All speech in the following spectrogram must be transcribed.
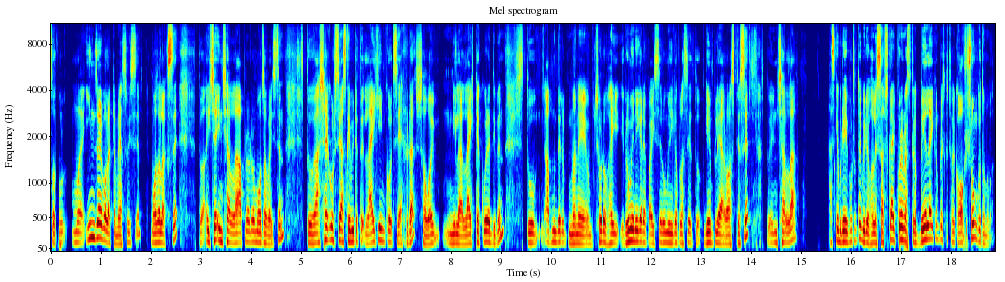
সো এনজয়েবল একটা ম্যাচ হয়েছে মজা লাগছে। তো ইচ্ছা ইনশাল্লাহ আপনারাও মজা পাইছেন। তো আশা করছি আজকে ভিডিওতে লাইক এম করছে একটা সবাই মিলা লাইকটা করে দিবেন। তো আপনাদের মানে ছোট ভাই রুমিনিকারে পাইছে, রুমিনিকা প্লাসে তো গেম প্লে আরও আসতেছে। তো ইনশাল্লাহ আজকে ভিডিও এই পর্যন্ত ভিডিও ভালো সাবস্ক্রাইব রাস্তা বেল আইকন প্রেস করে সবাইকে অসংখ্য ধন্যবাদ।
